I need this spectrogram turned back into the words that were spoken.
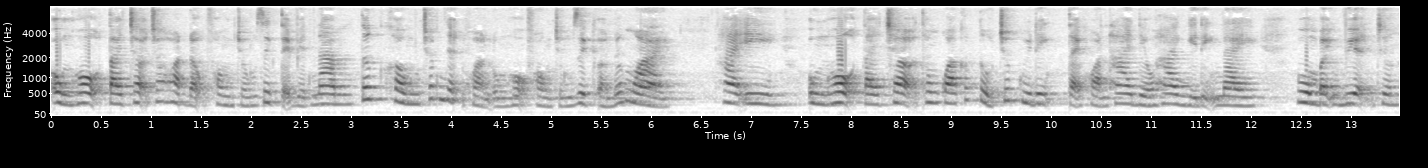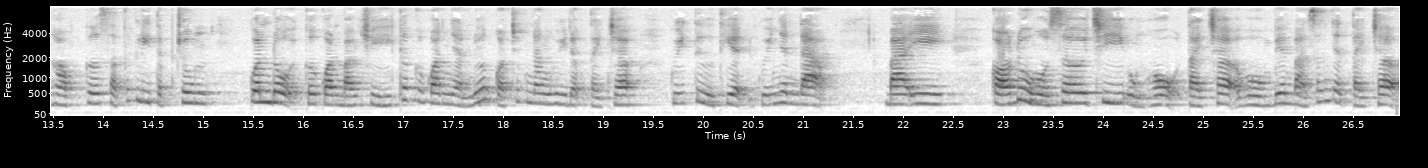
ủng hộ tài trợ cho hoạt động phòng chống dịch tại Việt Nam, tức không chấp nhận khoản ủng hộ phòng chống dịch ở nước ngoài. 2y. ủng hộ tài trợ thông qua các tổ chức quy định tại khoản 2 điều 2 nghị định này, gồm bệnh viện, trường học, cơ sở cách ly tập trung, quân đội, cơ quan báo chí, các cơ quan nhà nước có chức năng huy động tài trợ, quỹ từ thiện, quỹ nhân đạo. 3y. có đủ hồ sơ chi ủng hộ tài trợ gồm biên bản xác nhận tài trợ,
